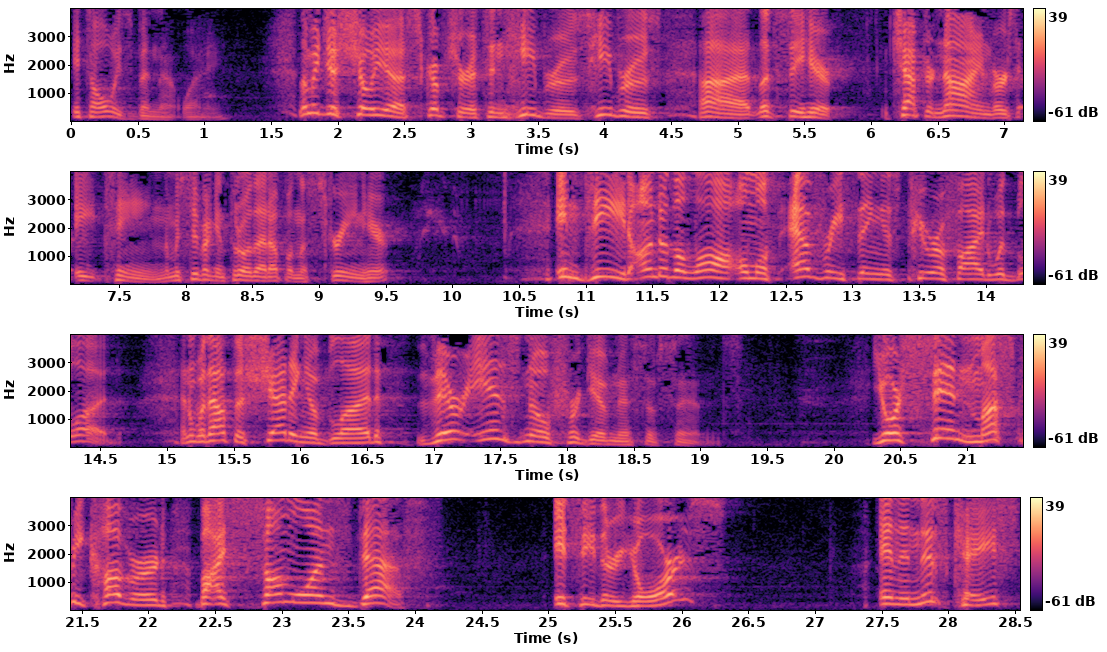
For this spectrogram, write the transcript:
It's always been that way. Let me just show you a scripture. It's in Hebrews. Hebrews, uh, let's see here, chapter 9, verse 18. Let me see if I can throw that up on the screen here. Indeed, under the law, almost everything is purified with blood. And without the shedding of blood, there is no forgiveness of sins. Your sin must be covered by someone's death. It's either yours, and in this case,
